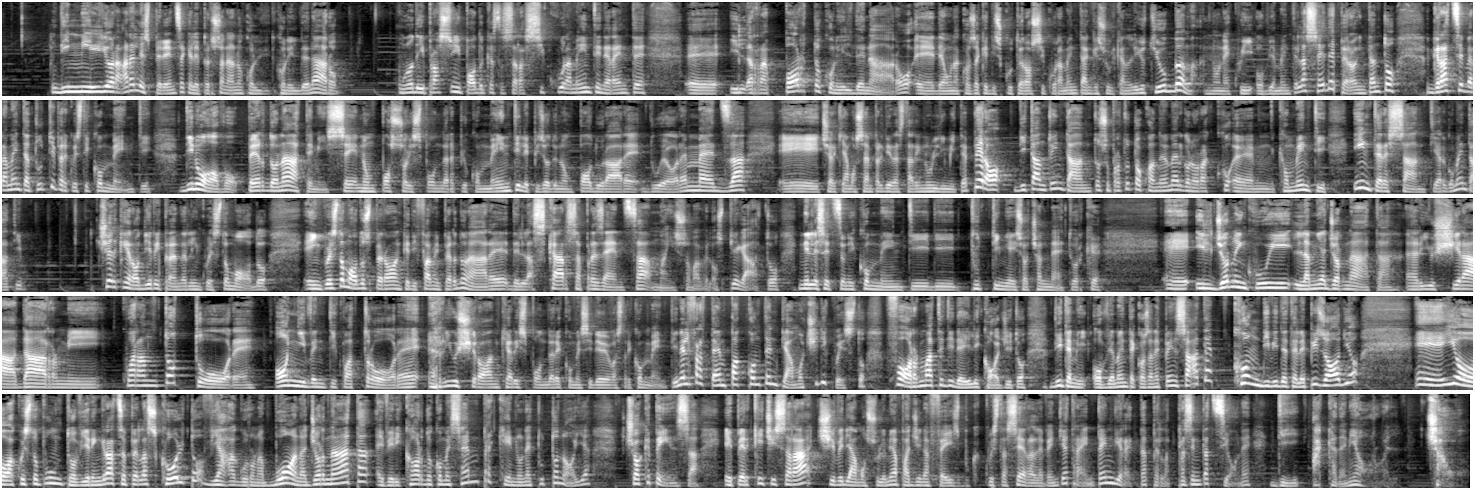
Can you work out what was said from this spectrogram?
di migliorare l'esperienza che le persone hanno con il denaro. Uno dei prossimi podcast sarà sicuramente inerente eh, il rapporto con il denaro ed è una cosa che discuterò sicuramente anche sul canale YouTube, ma non è qui ovviamente la sede, però intanto grazie veramente a tutti per questi commenti. Di nuovo, perdonatemi se non posso rispondere più commenti, l'episodio non può durare due ore e mezza e cerchiamo sempre di restare in un limite, però di tanto in tanto, soprattutto quando emergono racco- eh, commenti interessanti, argomentati, cercherò di riprenderli in questo modo e in questo modo spero anche di farmi perdonare della scarsa presenza, ma insomma ve l'ho spiegato, nelle sezioni commenti di tutti i miei social network. E il giorno in cui la mia giornata riuscirà a darmi 48 ore ogni 24 ore riuscirò anche a rispondere come si deve ai vostri commenti. Nel frattempo accontentiamoci di questo format di Daily Cogito. Ditemi ovviamente cosa ne pensate, condividete l'episodio e io a questo punto vi ringrazio per l'ascolto, vi auguro una buona giornata e vi ricordo come sempre che non è tutto noia ciò che pensa e per chi ci sarà ci vediamo sulla mia pagina Facebook questa sera alle 20.30 in diretta per la presentazione di Accademia Orwell. Ciao!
